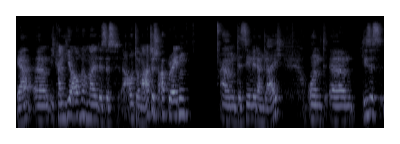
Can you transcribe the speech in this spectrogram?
Ja, ähm, ich kann hier auch nochmal, das ist automatisch upgraden. Ähm, das sehen wir dann gleich. Und ähm, dieses,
